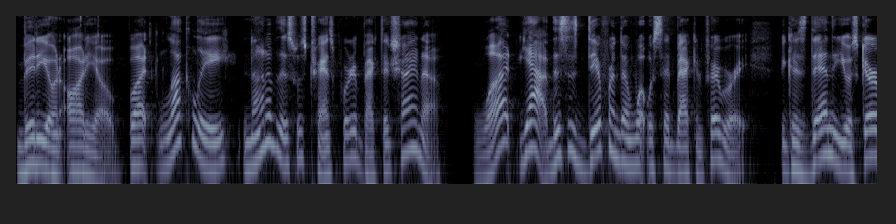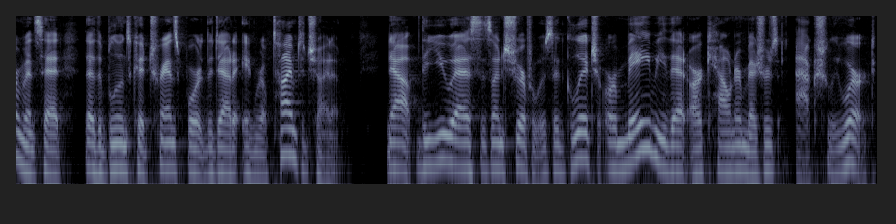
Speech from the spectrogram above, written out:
video and audio, but luckily, none of this was transported back to China. What? Yeah, this is different than what was said back in February, because then the US government said that the balloons could transport the data in real time to China. Now, the US is unsure if it was a glitch or maybe that our countermeasures actually worked.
